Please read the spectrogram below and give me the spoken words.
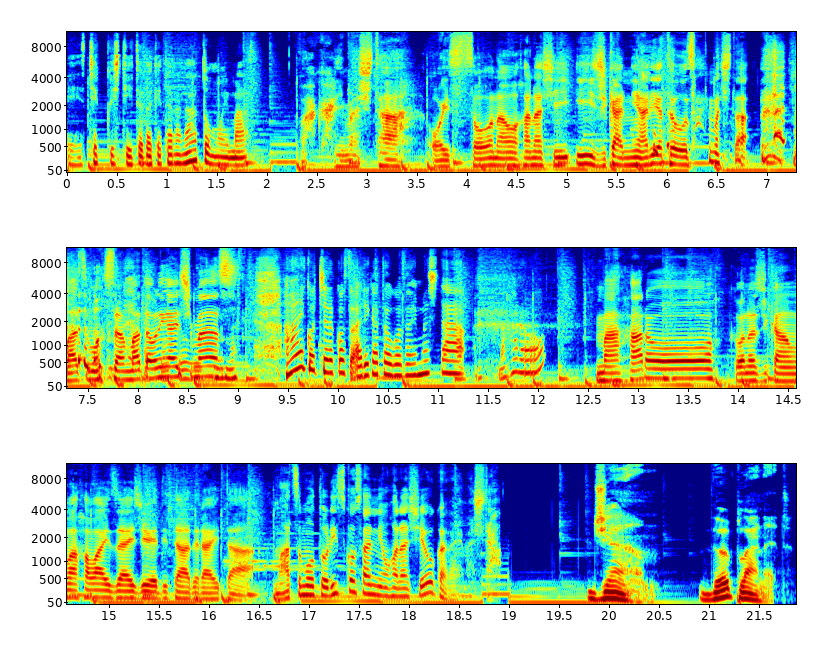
えー、チェックしていただけたらなと思います。わかりました。美味しそうなお話いい時間にありがとうございました。松本さんまたお願いします。はいこちらこそありがとうございました。マハローマハロー。この時間はハワイ在住エディターでライター松本律子さんにお話を伺いました。JAM The Planet.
